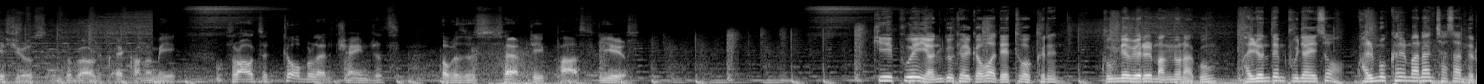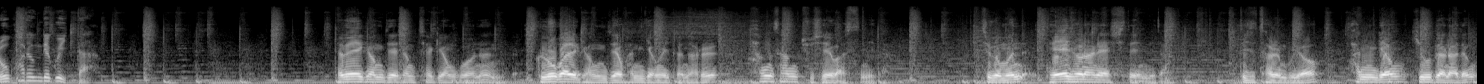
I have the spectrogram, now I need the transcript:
issues in the world economy throughout the turbulent changes over the 30 past years. 키예프의 연구 결과와 네트워크는 국내외를 막론하고 관련된 분야에서 괄목할 만한 자산으로 활용되고 있다. 대외경제정책연구원은 글로벌 경제 환경의 변화를 항상 주시해 왔습니다. 지금은 대전환의 시대입니다. 디지털 무역, 환경, 기후변화 등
